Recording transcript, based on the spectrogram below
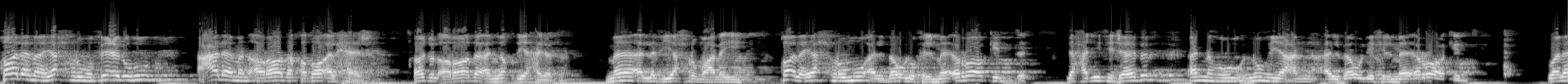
قال ما يحرم فعله على من أراد قضاء الحاجة رجل أراد أن يقضي حاجته. ما الذي يحرم عليه؟ قال يحرم البول في الماء الراكد. لحديث جابر أنه نهي عن البول في الماء الراكد. ولا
